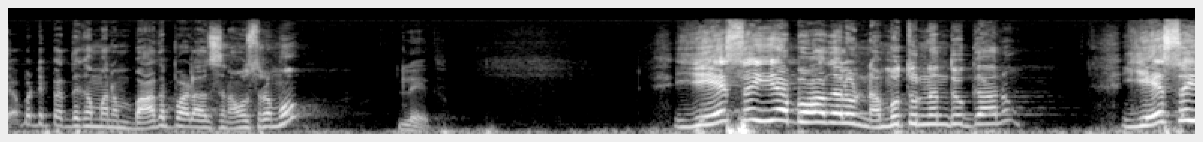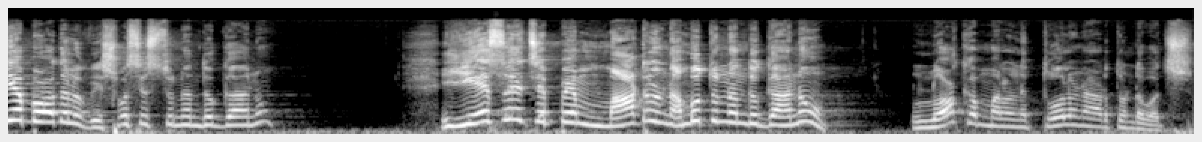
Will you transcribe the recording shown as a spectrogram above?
కాబట్టి పెద్దగా మనం బాధపడాల్సిన అవసరము లేదు. ఏసయ్య బోధలు నమ్ముతున్నందుకు గాను ఏసయ్య బోధలు విశ్వసిస్తున్నందుకు గాను ఏసయ్య చెప్పే మాటలు నమ్ముతున్నందుకు గాను లోకం మనల్ని తోలనాడుతుండవచ్చు.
